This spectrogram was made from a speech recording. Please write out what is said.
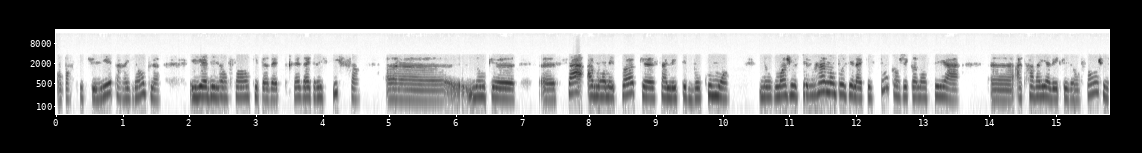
En particulier, par exemple, il y a des enfants qui peuvent être très agressifs. Donc ça, à mon époque, ça l'était beaucoup moins. Donc moi, je me suis vraiment posé la question quand j'ai commencé à, euh, à travailler avec les enfants. Je me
